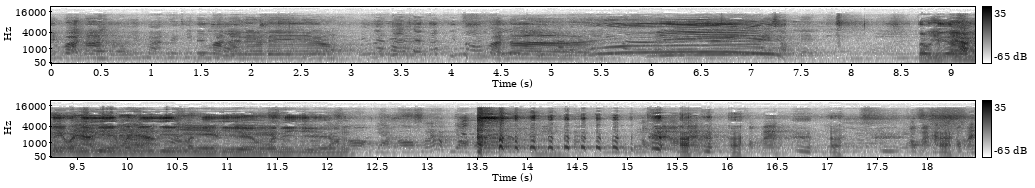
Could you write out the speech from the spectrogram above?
ยิ้มหวานหน่อยยิ้มหวานให้ที่ยิ้มหวานหน่อยเร็วเร็วยิ้มหวานเลยครับยิ้มหวานยิ้มหวานหน่อยแต่วันนี้อารมณ์ดีวันนี้ยิ้มวันนี้ยิ้มวันนี้ยิ้มวันนี้ยิ้มออกอยากออกไหมครับอยากออกออกมาออกมาอะออกมาอะออกมาค่ะออกมา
